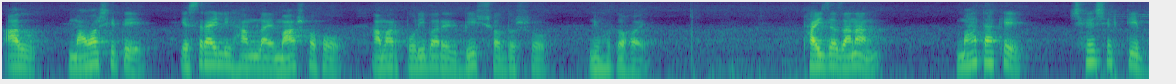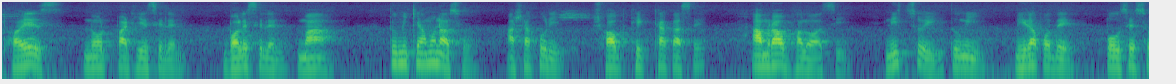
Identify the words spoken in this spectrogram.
আল মাওয়াসিতে ইসরায়েলি হামলায় মা সহ আমার পরিবারের বিশ সদস্য নিহত হয়। ফাইজা জানান, মা তাকে শেষ একটি ভয়েস নোট পাঠিয়েছিলেন, বলেছিলেন, মা, তুমি কেমন আছো? আশা করি সব ঠিকঠাক আছে, আমরাও ভালো আছি। নিশ্চয়ই তুমি নিরাপদে পৌঁছেছ।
